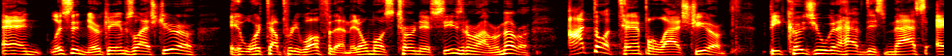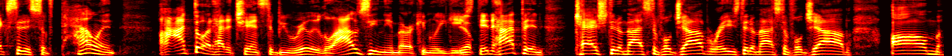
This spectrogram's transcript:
And listen, their games last year, it worked out pretty well for them. It almost turned their season around. Remember, I thought Tampa last year, because you were going to have this mass exodus of talent – I thought had a chance to be really lousy in the American League East. Yep. Didn't happen. Cash did a masterful job. Rays did a masterful job. Um,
